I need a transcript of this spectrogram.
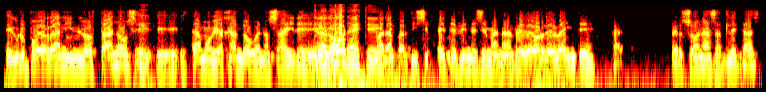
El grupo de running Los Tanos, eh, eh, estamos viajando a Buenos Aires. Claro, ahora este... Para este participar este fin de semana, alrededor de 20 personas, atletas,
